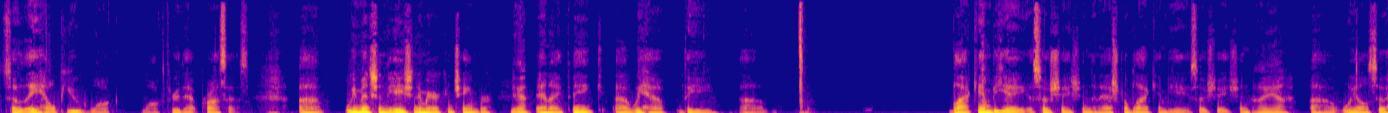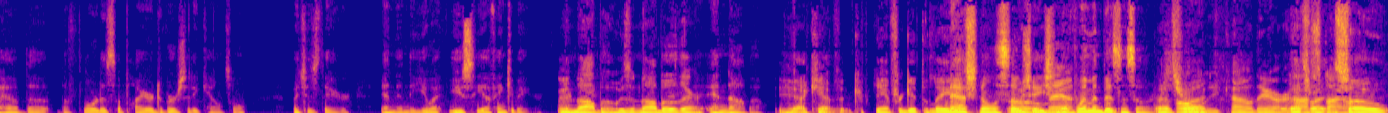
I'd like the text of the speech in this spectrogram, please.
so they help you walk walk through that process. Uh, we mentioned the Asian American Chamber. Yeah. And I think uh, we have the um, Black MBA Association, the National Black MBA Association. Oh yeah. Uh, we also have the, the Florida Supplier Diversity Council, which is there, and then the U- UCF Incubator And NAWBO isn't NAWBO there? and NAWBO, Yeah, I can't can't forget the ladies. National oh, Association man. of Women Business Owners. That's Holy right. cow, they are That's hostile. right. So,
